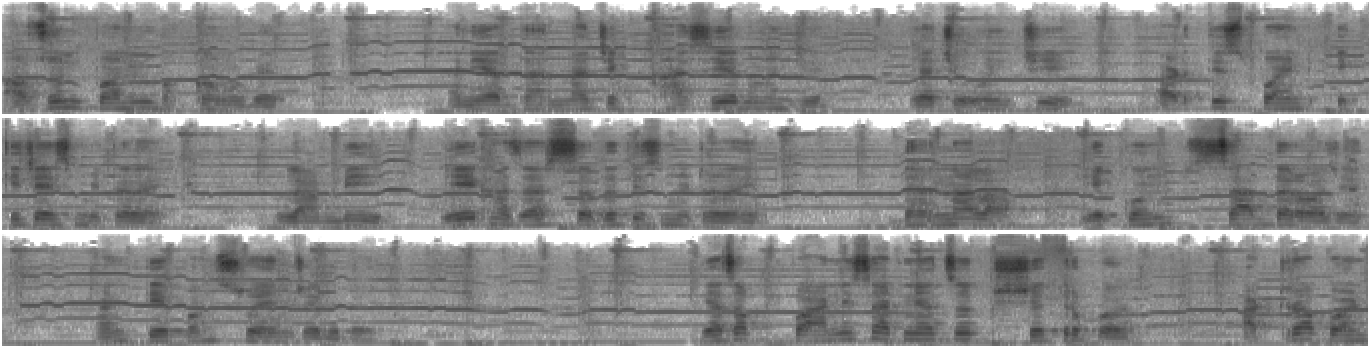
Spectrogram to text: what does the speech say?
अजून पण भक्कम उभे आहेत. आणि या धरणाची खासियत म्हणजे याची उंची अडतीस पॉईंट एक्केचाळीस मीटर आहे. लांबी एक हजार सदतीस मीटर आहे. धरणाला एकूण सात दरवाजे आहेत आणि ते पण स्वयंचलित आहेत. याचा पाणी साठण्याचं क्षेत्रफळ अठरा पॉईंट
